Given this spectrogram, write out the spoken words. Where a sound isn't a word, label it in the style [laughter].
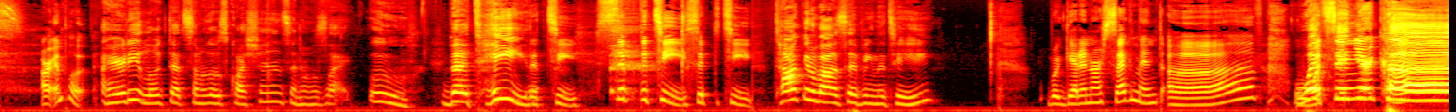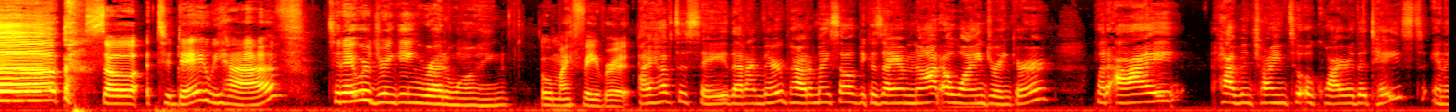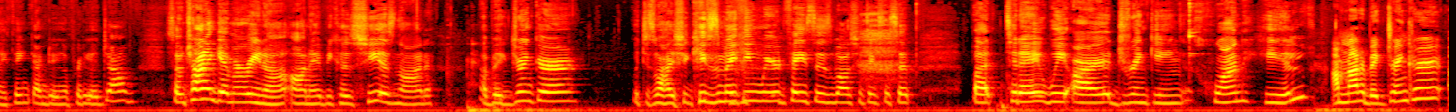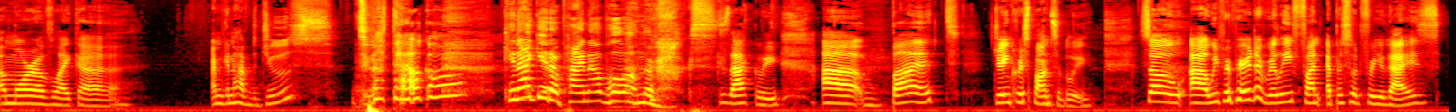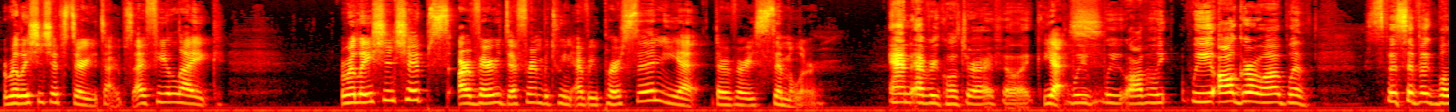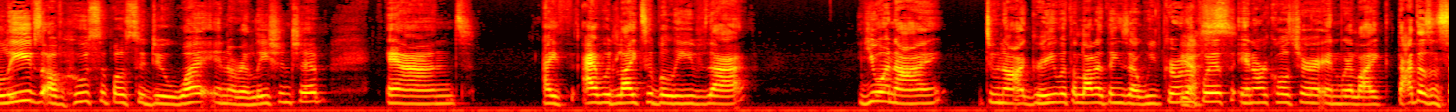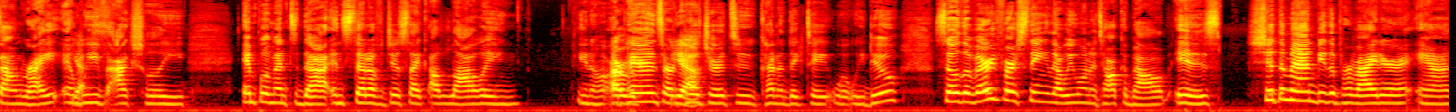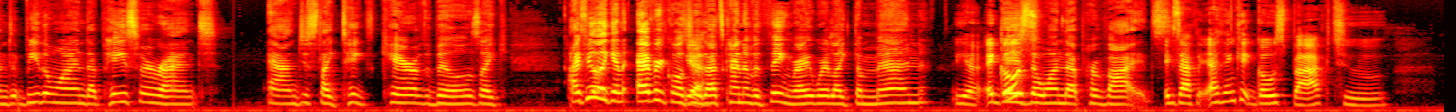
our input. I already looked at some of those questions and i was like ooh the tea. The tea. Sip the tea. Sip the tea. Talking about sipping the tea we're getting our segment of What's, What's in Your Cup? [laughs] So today we have. Today we're drinking red wine. Oh, my favorite. I have to say that I'm very proud of myself because I am not a wine drinker, but I have been trying to acquire the taste and I think I'm doing a pretty good job. So I'm trying to get Marina on it because she is not a big drinker, which is why she keeps [laughs] making weird faces while she takes a sip. But today we are drinking Juan Gil. I'm not a big drinker. I'm more of like a. I'm gonna have the juice, [laughs] not the alcohol. Can I get a pineapple on the rocks? exactly. Uh, but drink responsibly. So uh, we prepared a really fun episode for you guys. Relationship stereotypes. I feel like relationships are very different between every person, yet they're very similar and every culture i feel like. Yes. We we all we all grow up with specific beliefs of who's supposed to do what in a relationship. And i i would like to believe that you and i do not agree with a lot of things that we've grown yes. up with in our culture. And we're like that doesn't sound right. And yes. we've actually implemented that instead of just like allowing you know our, our parents our yeah. culture to kind of dictate what we do. So the very first thing that we want to talk about is should the man be the provider and be the one that pays for rent and just like take care of the bills? Like i feel like in every culture yeah. that's kind of a thing right? Where like the man yeah it goes is the one that provides. Exactly. I think it goes back to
